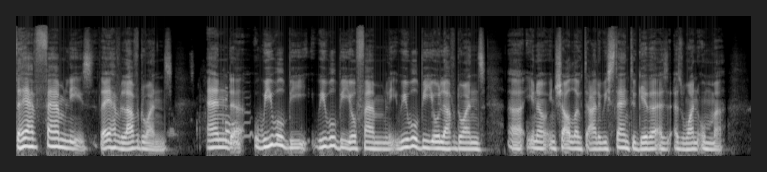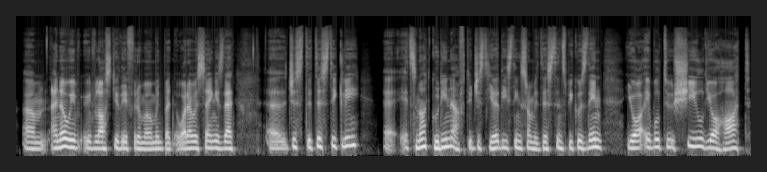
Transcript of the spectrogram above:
they have families, they have loved ones and uh, we will be we will be your family. We will be your loved ones. Uh, you know inshallah ta'ala we stand together as as one ummah. Um, I know we've we've lost you there for a moment but what I was saying is that uh, just statistically uh, it's not good enough to just hear these things from a distance because then you are able to shield your heart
